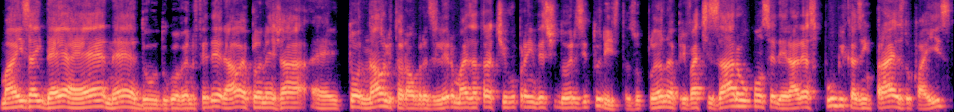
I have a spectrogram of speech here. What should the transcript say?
mas a ideia é, né, do, do governo federal é planejar é, tornar o litoral brasileiro mais atrativo para investidores e turistas. O plano é privatizar ou conceder áreas públicas em praias do país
